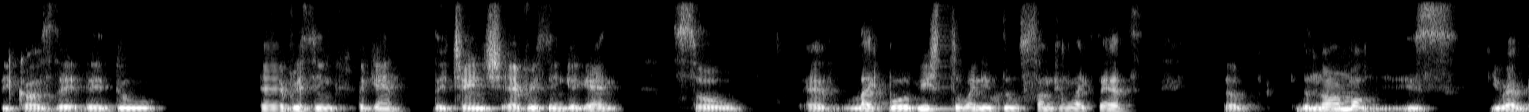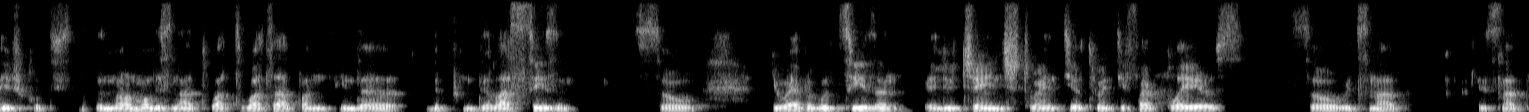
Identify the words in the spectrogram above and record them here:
because they they do everything again they change everything again so uh, like Boavista, when you do something like that, uh, the normal is you have difficulties. The normal is not what what happened in the, the, the last season. So you have a good season and you change 20 or 25 players. So it's not it's not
